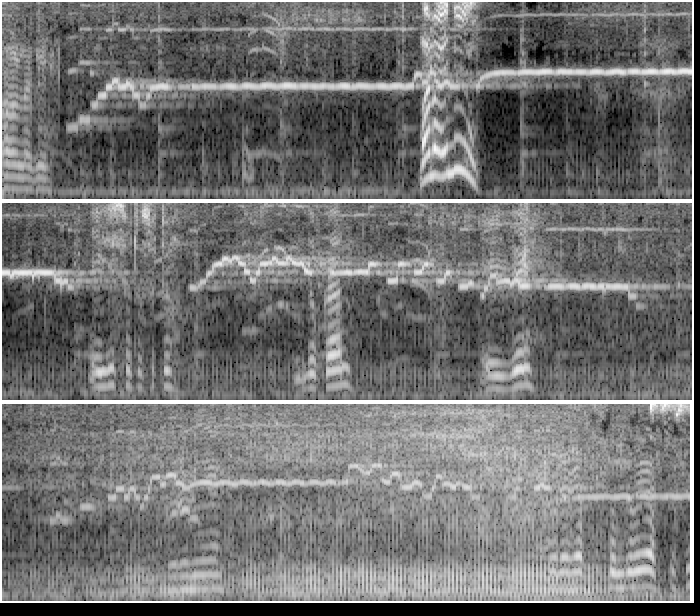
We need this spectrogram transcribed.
ভালো লাগে। মানায়নি? এই যে ছোট ছোট দোকান, এই যে গরু হয়ে আসতেছে।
